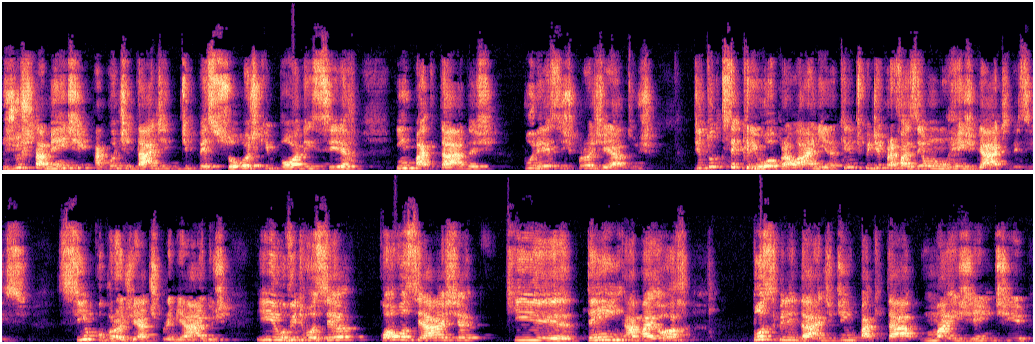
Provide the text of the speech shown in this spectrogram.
justamente a quantidade de pessoas que podem ser impactadas por esses projetos. De tudo que você criou para lá, Nina, queria te pedir para fazer um resgate desses cinco projetos premiados e ouvir de você qual você acha que tem a maior possibilidade de impactar mais gente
